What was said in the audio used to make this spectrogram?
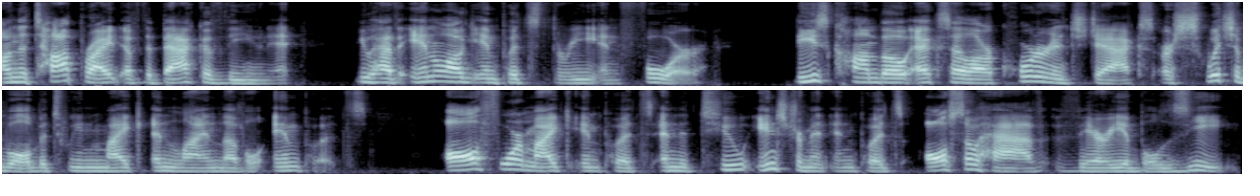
On the top right of the back of the unit, you have analog inputs 3 and 4. These combo XLR quarter inch jacks are switchable between mic and line level inputs. All four mic inputs and the two instrument inputs also have variable Z.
